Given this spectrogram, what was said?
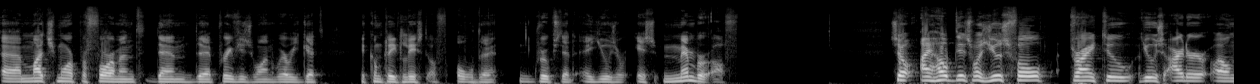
uh, much more performant than the previous one where we get the complete list of all the groups that a user is member of so i hope this was useful try to use either on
